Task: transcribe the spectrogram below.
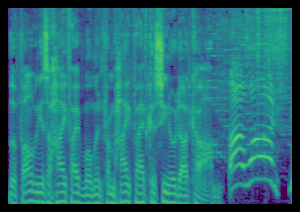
The following is a high five moment from highfivecasino.com. I won!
